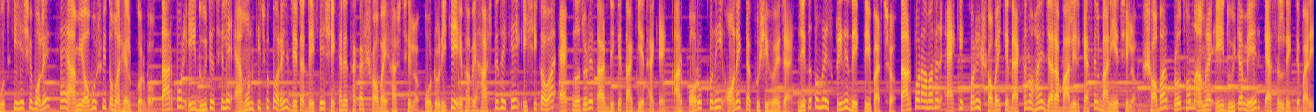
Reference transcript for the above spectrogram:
মুচকি হেসে বলে হ্যাঁ আমি অবশ্যই তোমার হেল্প করব। তারপর এই দুইটা ছেলে এমন কিছু করে, যেটা দেখে সেখানে থাকা সবাই হাসছিল। ওটুরিকে এভাবে হাসতে দেখে ইশিকাওয়া এক নজরে তার দিকে তাকিয়ে থাকে, আর পরক্ষণেই অনেকটা খুশি হয়ে যায়, যেটা তোমরা স্ক্রিনে দেখতেই পারছ। তারপর আমাদের এক এক করে সবাইকে দেখানো হয় যারা বালির ক্যাসেল বানিয়েছিল। সবার প্রথম আমরা এই দুইটা মেয়ের ক্যাসেল দেখতে পারি,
